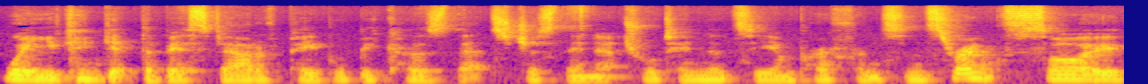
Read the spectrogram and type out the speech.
where you can get the best out of people because that's just their natural tendency and preference and strength. So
